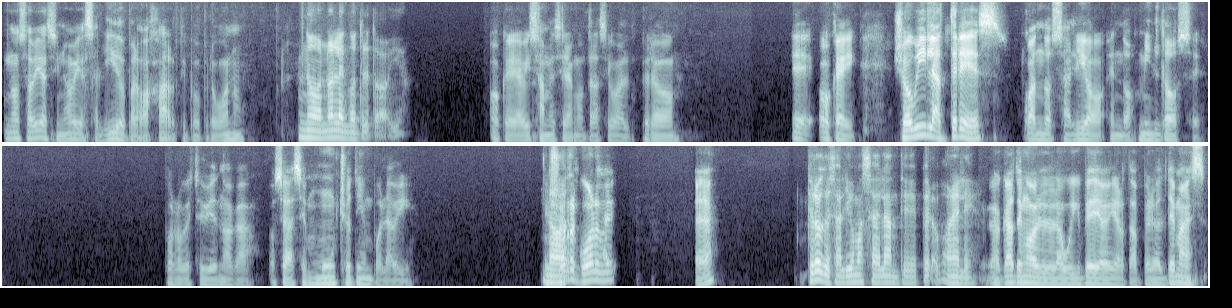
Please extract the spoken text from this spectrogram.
no sabía si no había salido para bajar, tipo, pero bueno. No, no la encontré todavía. Ok, avísame si la encontrás igual. Pero. Eh, ok. Yo vi la 3 cuando salió en 2012. Por lo que estoy viendo acá. O sea, hace mucho tiempo la vi. Que No, yo recuerde. ¿Eh? Creo que salió más adelante, pero ponele. Acá tengo la Wikipedia abierta. Pero el tema es.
